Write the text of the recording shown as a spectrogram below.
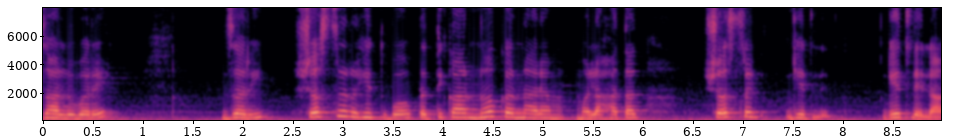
झालो बरे? जरी शस्त्ररहित व प्रतिकार न करणाऱ्या मला हातात शस्त्र घेतले घेतलेला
